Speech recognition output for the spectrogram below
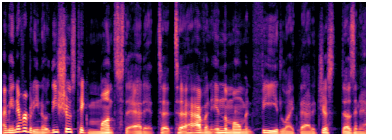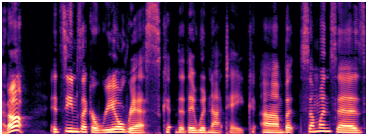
I mean, everybody knows these shows take months to edit. To, to have an in the moment feed like that, it just doesn't add up. It seems like a real risk that they would not take. Um, but someone says,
